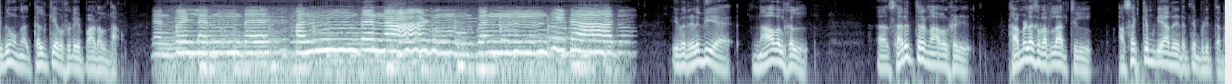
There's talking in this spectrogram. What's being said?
இதுவும் உங்கள் கல்கி அவர்களுடைய பாடல் தான் வளர்ந்த அந்த நாடும் வந்திடாதோ? இவர் எழுதிய நாவல்கள் சரித்திர நாவல்கள் தமிழக வரலாற்றில் அசைக்க முடியாத இடத்தை பிடித்தன.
